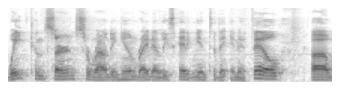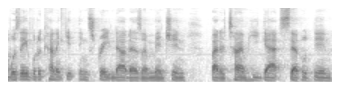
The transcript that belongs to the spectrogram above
weight concerns surrounding him, right? At least heading into the NFL, um, was able to kind of get things straightened out, as I mentioned, by the time he got settled in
